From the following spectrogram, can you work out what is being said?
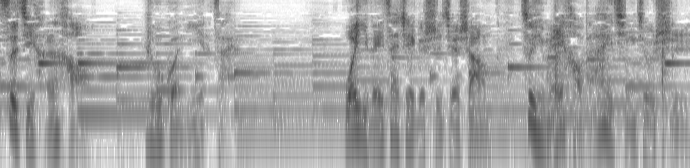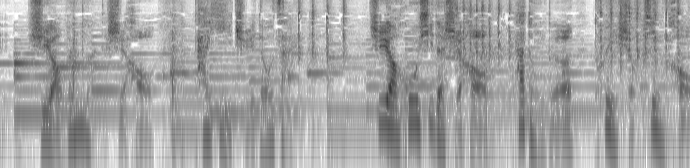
四季很好，如果你也在。我以为在这个世界上最美好的爱情就是需要温暖的时候，他一直都在；需要呼吸的时候，他懂得退守静候，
